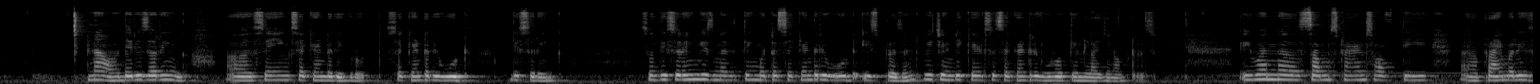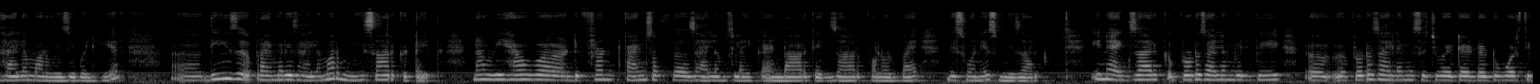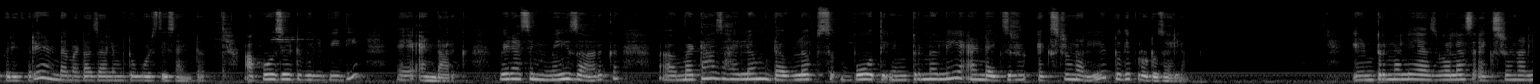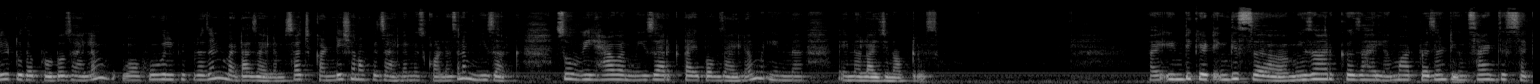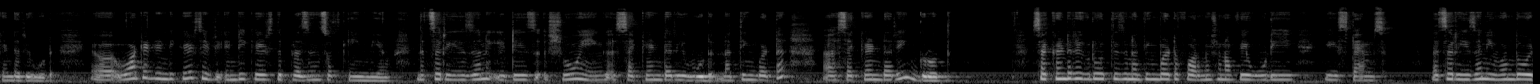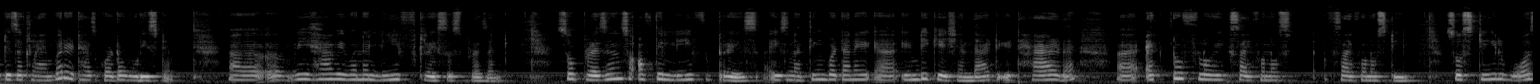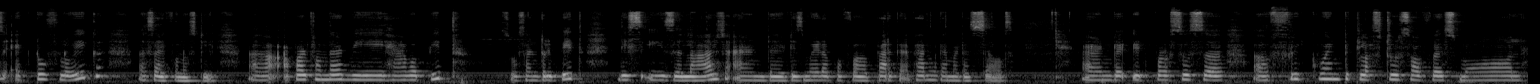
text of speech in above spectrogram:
Now there is a ring uh, saying secondary growth secondary wood this ring. So this ring is nothing but a secondary wood is present which indicates a secondary growth in Lyginopteris even uh, some strands of the uh, primary xylem are visible here these uh, primary xylem are mesarch type. Now we have uh, different kinds of uh, xylems like endarch, exarch followed by this one is mesarch. In exarch, protoxylem will be, uh, protoxylem is situated towards the periphery and metaxylem towards the center. Opposite will be the uh, endarch. Whereas in mesarch, uh, metaxylem develops both internally and ex externally to the protoxylem internally as well as externally to the protoxylem who will be present metaxylem such condition of a xylem is called as a mesarch so we have a mesarch type of xylem in in a Lyginopteris uh, indicating this uh, mesarch xylem are present inside this secondary wood. Uh, what it indicates? It indicates the presence of cambium. That's the reason it is showing secondary wood, nothing but a, a secondary growth. Secondary growth is nothing but a formation of a woody stems. That's the reason even though it is a climber, it has got a woody stem. Uh, we have even a leaf traces present. So presence of the leaf trace is nothing but an uh, indication that it had uh, ectophloic siphonos siphonostele. So stele was ectophloic uh, siphonostele. Uh, apart from that, we have a pith so central pith this is large and it is made up of uh, parenchymatous cells. And it processes uh, uh, frequent clusters of a small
